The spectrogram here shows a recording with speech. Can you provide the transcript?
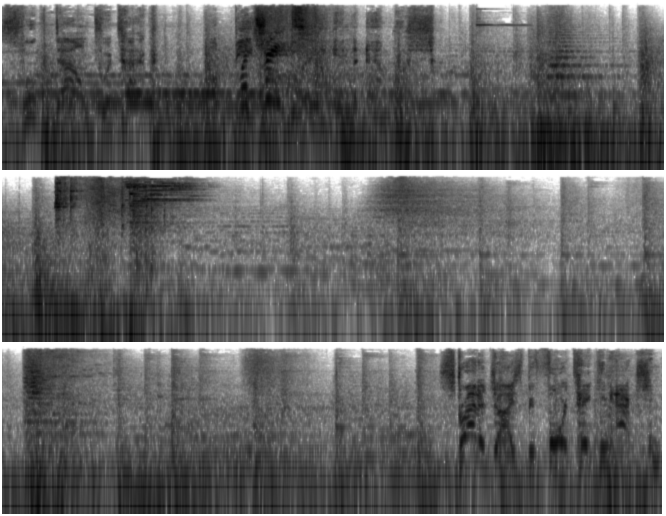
Swoop down to attack. A beast Retreat! lay in ambush. Strategize before taking action,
